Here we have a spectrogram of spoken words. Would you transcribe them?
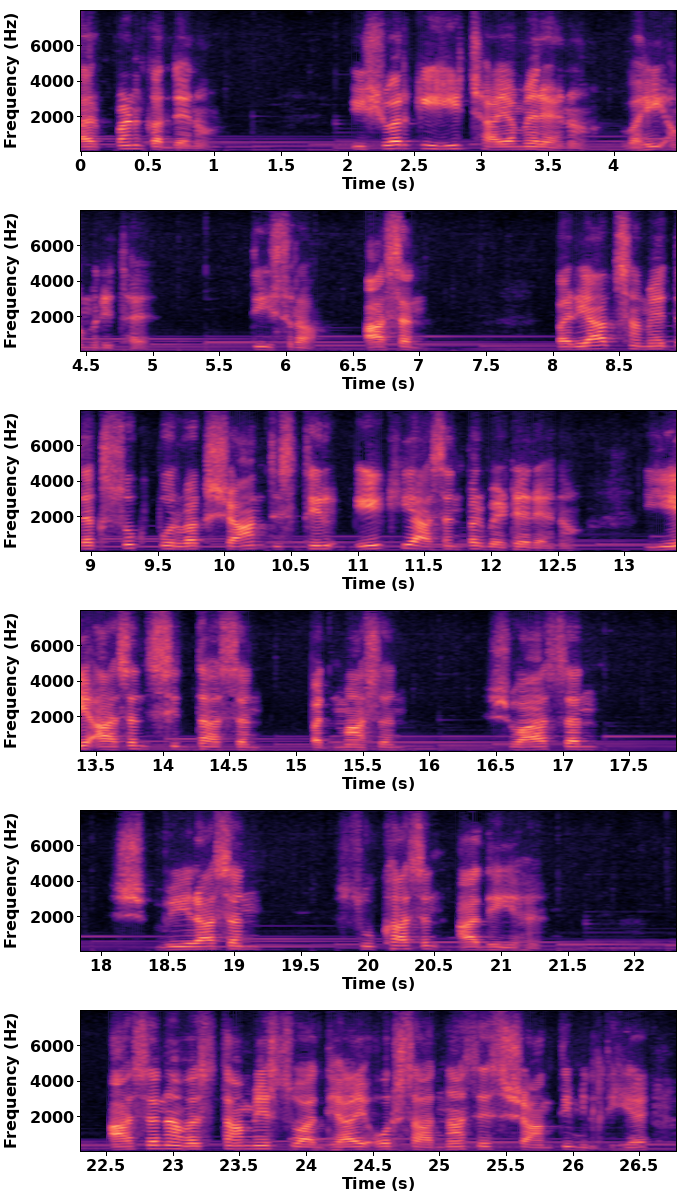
अर्पण कर देना। ईश्वर की ही छाया में रहना, वही अमृत है। तीसरा, आसन। पर्याप्त समय तक सुख पूर्वक शांत, स्थिर, एक ही आसन पर बैठे रहना। ये आसन सिद्धासन, पद्मासन, श्वासन, वीरासन, सुखासन आदि हैं। आसन अवस्था में स्वाध्याय और साधना से शांति मिलती है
